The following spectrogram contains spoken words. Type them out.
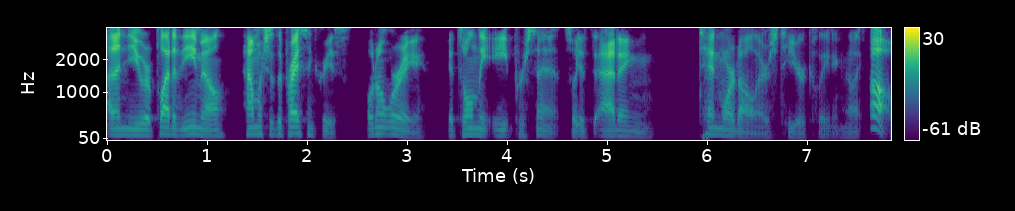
And then you reply to the email, how much is the price increase? Oh, don't worry. It's only 8%. So it's adding 10 more dollars to your cleaning. They're like, oh,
